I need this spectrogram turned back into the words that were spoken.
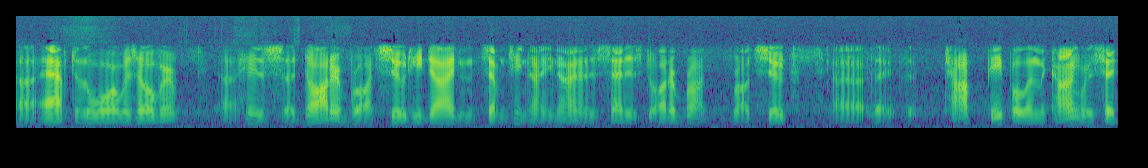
Uh, after the war was over, uh, his uh, daughter brought suit. He died in 1799, and as said, his daughter brought brought suit. Uh, the, the top people in the Congress said,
